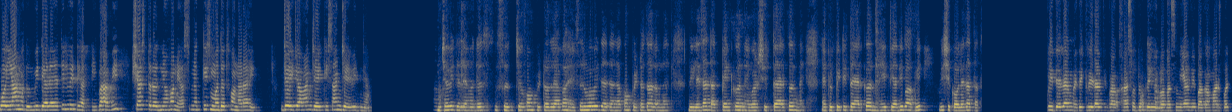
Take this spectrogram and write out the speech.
व यामधून विद्यालयातील विद्यार्थी भावी शास्त्रज्ञ होण्यास नक्कीच मदत होणार आहे. जय जवान जय किसान जय विज्ञान. आमच्या विद्यालयामध्ये सुसज्ज कॉम्प्युटर लॅब आहे. सर्व विद्यार्थ्यांना कॉम्प्युटर चालवण्यात दिले जातात. पेंट करणे वर्कशीट तयार करणे पीपीटी तयार करणे इत्यादी बाबी शिकवल्या जातात. विद्यालयामध्ये क्रीडा विभाग हा स्वतंत्र विभाग असून या विभागामार्फत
